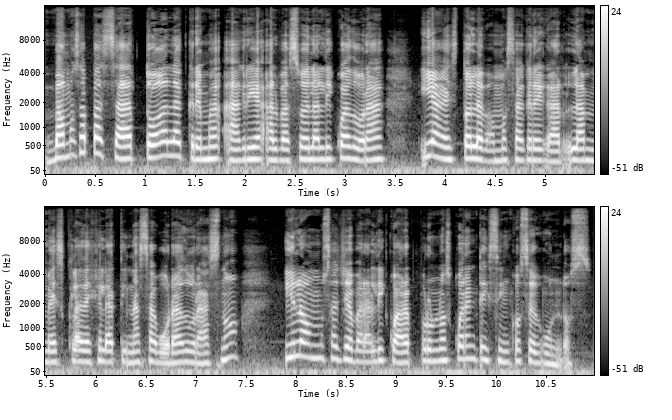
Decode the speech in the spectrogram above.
Vamos a pasar toda la crema agria al vaso de la licuadora y a esto le vamos a agregar la mezcla de gelatina sabor a durazno y lo vamos a llevar a licuar por unos 45 segundos.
